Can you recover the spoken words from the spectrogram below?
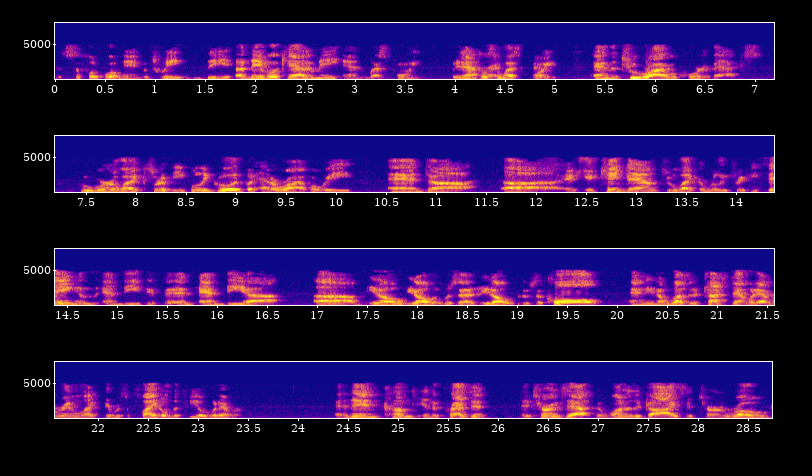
This is a football game between the uh, Naval Academy and West Point, Annapolis and West Point, and the two rival quarterbacks who were like sort of equally good but had a rivalry. And uh, uh, it, it came down to like a really tricky thing, and and the and, and the uh, uh, you know you know it was a you know it was a call, and you know was it a touchdown, whatever, and like there was a fight on the field, whatever. And then comes in the present, it turns out that one of the guys had turned rogue,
